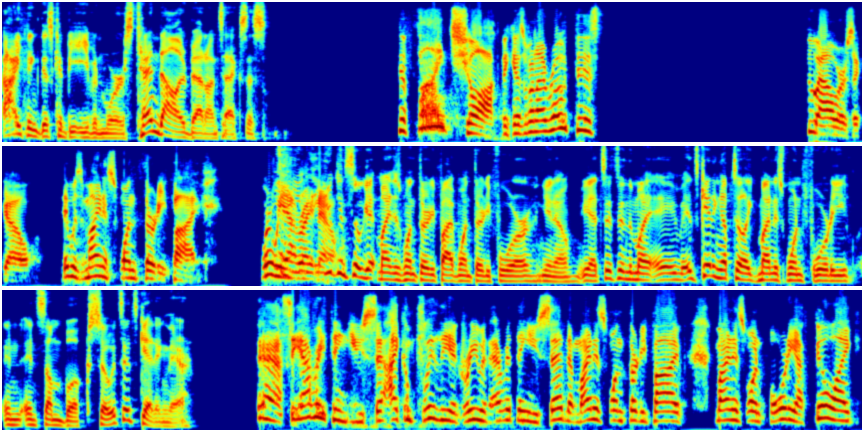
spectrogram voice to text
I think this could be even worse. Ten dollar bet on Texas define chalk because when I wrote this two hours ago, it was minus 135. Where are we yeah, at right you, now? You can still get minus 135, 134. You know, yeah, it's it's in the it's getting up to like minus 140 in in some books, so it's it's getting there. Yeah, see everything you said. I completely agree with everything you said. At minus 135, minus 140, I feel like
